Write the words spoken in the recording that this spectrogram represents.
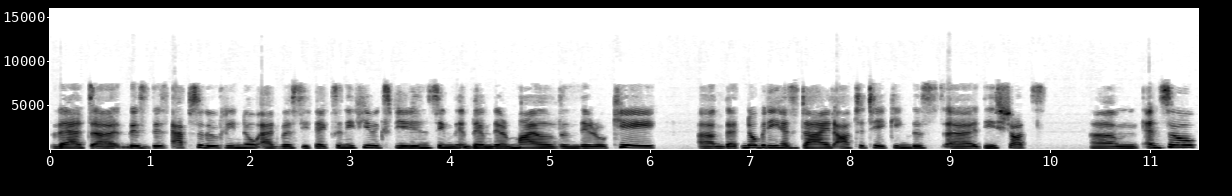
that uh, there's there's absolutely no adverse effects, and if you're experiencing them, they're mild and they're okay. um, that nobody has died after taking this uh, these shots. Um, and so,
